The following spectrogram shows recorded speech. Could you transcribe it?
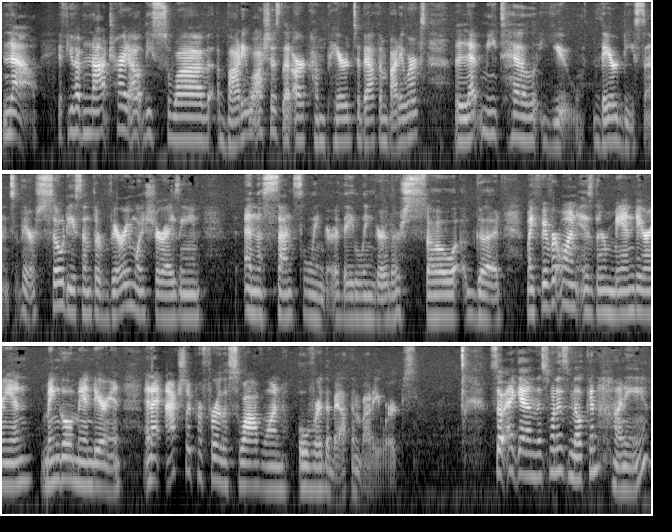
Now, if you have not tried out the Suave body washes that are compared to Bath & Body Works, let me tell you, they're decent. They're so decent. They're very moisturizing and the scents linger. They linger. They're so good. My favorite one is their Mandarin, Mango Mandarin. And I actually prefer the Suave one over the Bath & Body Works. So again, this one is Milk and Honey.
